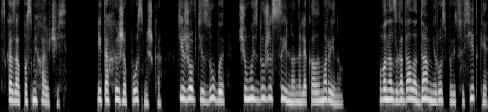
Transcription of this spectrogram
сказав, посміхаючись. І та хижа посмішка, ті жовті зуби чомусь дуже сильно налякали Марину. Вона згадала давню розповідь сусідки,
